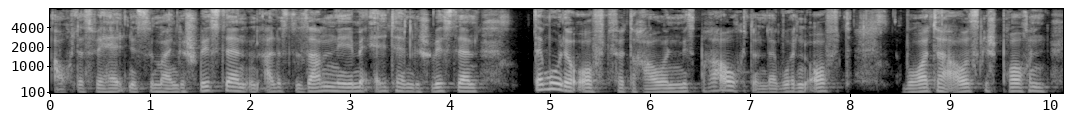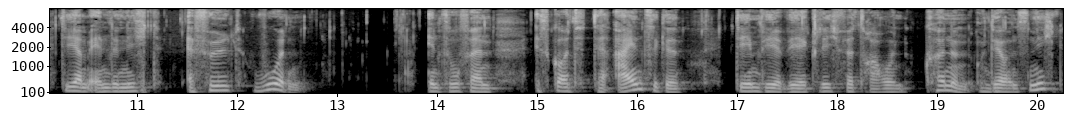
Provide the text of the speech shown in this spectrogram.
auch das Verhältnis zu meinen Geschwistern und alles zusammennehme, Eltern, Geschwistern, da wurde oft Vertrauen missbraucht und da wurden oft Worte ausgesprochen, die am Ende nicht erfüllt wurden. Insofern ist Gott der Einzige, dem wir wirklich vertrauen können und der uns nicht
